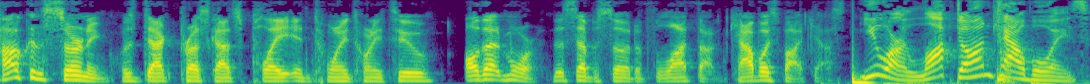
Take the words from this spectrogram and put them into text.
How concerning was Dak Prescott's play in 2022? All that more this episode of the Locked On Cowboys podcast. You are Locked On Cowboys,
